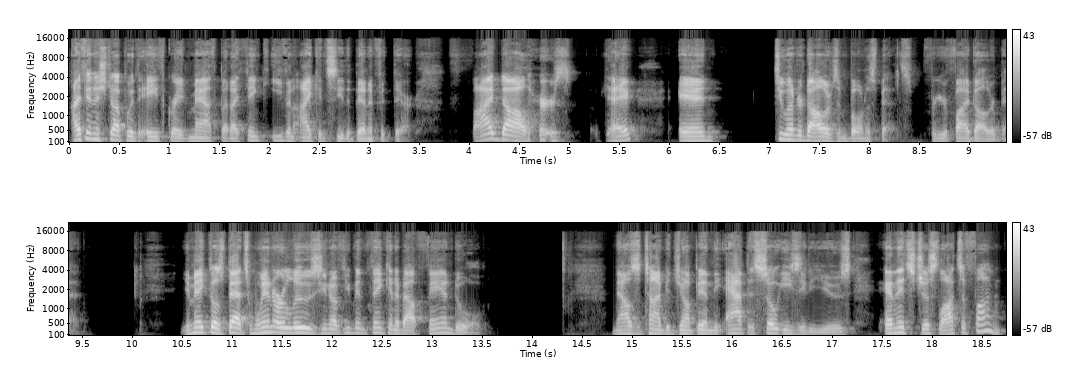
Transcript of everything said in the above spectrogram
I finished up with eighth grade math, but I think even I can see the benefit there. $5, okay, and $200 in bonus bets for your $5 bet. You make those bets, win or lose. You know, if you've been thinking about FanDuel, now's the time to jump in. The app is so easy to use, and it's just lots of fun.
